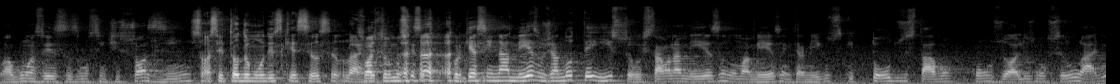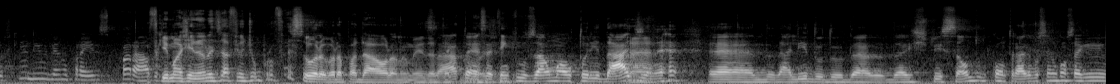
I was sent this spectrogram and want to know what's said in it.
Algumas vezes vocês vão sentir sozinhos. Só se todo mundo esqueceu o celular. Só se todo mundo esqueceu. Porque assim, na mesa, eu já notei isso. Eu estava na mesa, numa mesa entre amigos, e todos estavam com os olhos no celular. E eu fiquei ali olhando para eles parado. fiquei imaginando o desafio de um professor agora para dar aula no meio Exato, da tecnologia. Exato, é, você tem que usar uma autoridade, é. né? É, ali do, do da, da, instituição, do contrário, você não consegue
